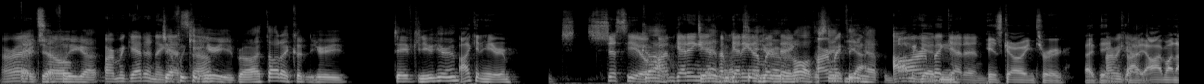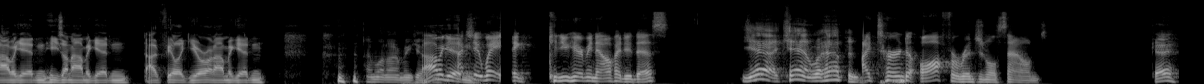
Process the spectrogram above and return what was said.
All all right, right, Jeff, so what do you got? Armageddon, I Jeff, guess. we can't huh? hear you, bro. I thought I couldn't hear you. Dave, can you hear him? I can hear him. It's just you. God I'm getting damn it. I'm getting it can't on my thing. all. The same thing Yeah. happened. Armageddon, Armageddon. is going through. I think Armageddon. I, I'm on Armageddon. He's on Armageddon. I feel like you're on Armageddon. I'm on Armageddon. Armageddon. Actually, wait. Hey, can you hear me now if I do this? Yeah, I can. What happened? I turned off original sound. okay.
